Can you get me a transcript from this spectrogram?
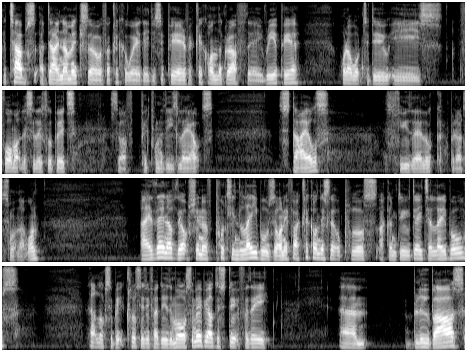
the tabs are dynamic, so if I click away, they disappear. If I click on the graph, they reappear. What I want to do is format this a little bit. So I've picked one of these layouts, styles, there's a few there, look, but I just want that one. I then have the option of putting labels on. If I click on this little plus, I can do data labels. That looks a bit cluttered if I do them all, so maybe I'll just do it for the um, blue bars.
